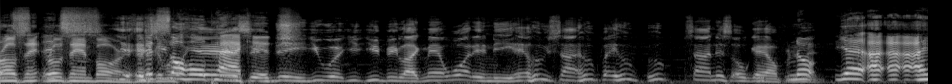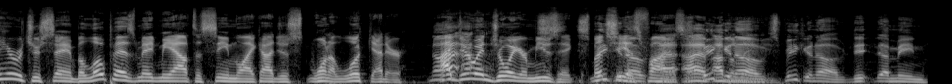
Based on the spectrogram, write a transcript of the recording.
Roseanne, it's- Roseanne Barr. Yeah, Is that if what she you want? whole yes, package. Indeed, you would. You, you'd be like, man, what in the hell? Who signed? Who pay? Who who signed this old gal for? No, minute? yeah, I, I I hear what you're saying, but Lopez made me out to seem like I just want to look at her. No, I, I- do enjoy her music, but she Speaking is of- fine. I- I- Speaking believe of, you. speaking of, did, I mean,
